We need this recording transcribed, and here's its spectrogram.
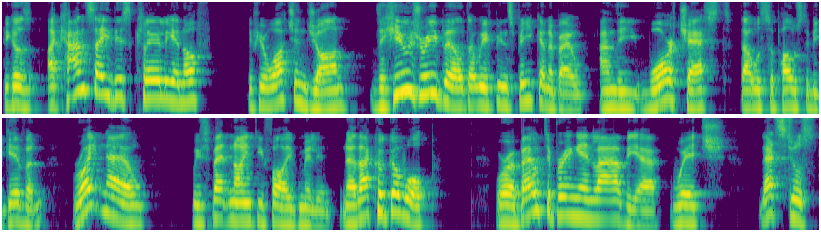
Because I can't say this clearly enough. If you're watching John, the huge rebuild that we've been speaking about and the war chest that was supposed to be given, right now we've spent 95 million. Now that could go up. We're about to bring in Lavia, which let's just,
